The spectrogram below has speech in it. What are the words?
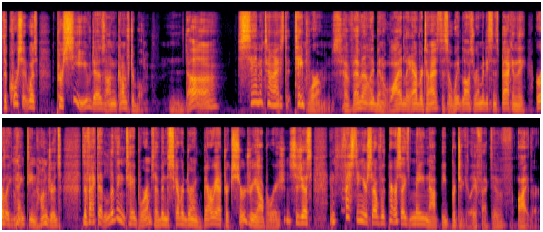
The corset was perceived as uncomfortable. Duh. Sanitized tapeworms have evidently been widely advertised as a weight loss remedy since back in the early 1900s. The fact that living tapeworms have been discovered during bariatric surgery operations suggests infesting yourself with parasites may not be particularly effective either.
